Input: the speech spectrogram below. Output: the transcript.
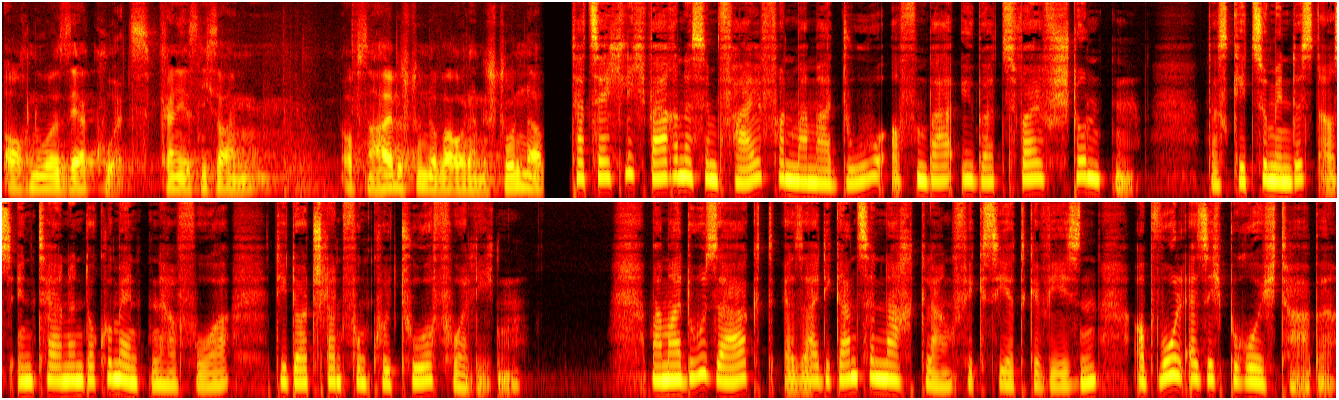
auch nur sehr kurz. Ich kann jetzt nicht sagen, ob es eine halbe Stunde war oder eine Stunde. Tatsächlich waren es im Fall von Mamadou offenbar über zwölf Stunden. Das geht zumindest aus internen Dokumenten hervor, die Deutschlandfunk Kultur vorliegen. Mamadou sagt, er sei die ganze Nacht lang fixiert gewesen, obwohl er sich beruhigt habe.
